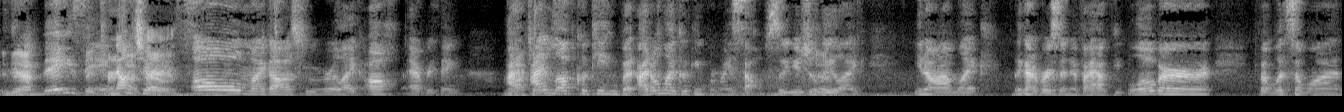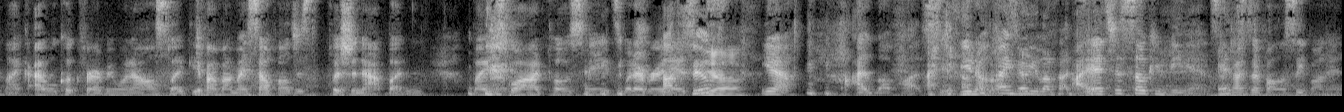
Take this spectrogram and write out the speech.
Yeah, amazing. They Nachos. Oh my gosh, we were like, oh, everything. I, I love cooking, but I don't like cooking for myself. So usually, Yeah. like, you know, I'm like the kind of person if I have people over, if I'm with someone, like I will cook for everyone else. Like if I'm by myself, I'll just push the nap button. Bike Squad, Postmates, whatever it is. Hot soup? Yeah. Yeah, I love hot I soup. know, You know, I that know soup. you love hot soup. I- It's just so convenient. Sometimes I fall asleep on it.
